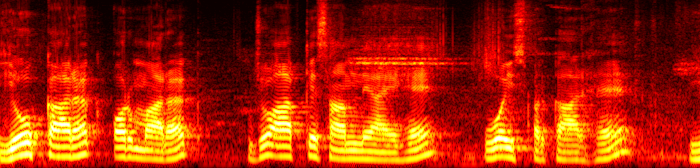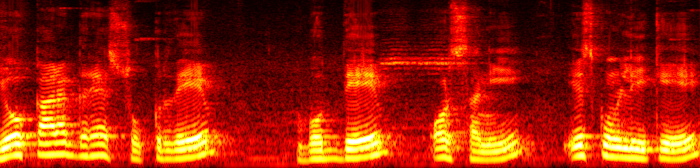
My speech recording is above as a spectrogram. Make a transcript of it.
योग कारक और मारक जो आपके सामने आए हैं, वो इस प्रकार हैं। योग कारक ग्रह शुक्रदेव, बुद्धदेव और शनि। इस कुंडली के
